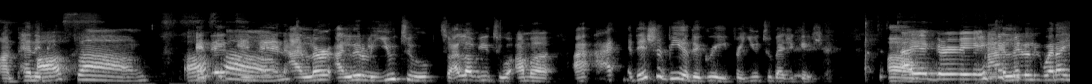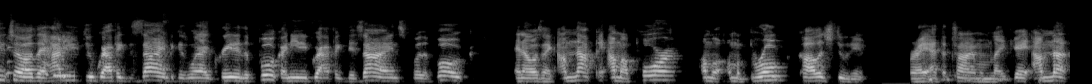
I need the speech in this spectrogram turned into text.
on pen and. Awesome. Awesome. And then, and then I learned. I literally YouTube. So I love YouTube. I'm a. I, I there should be a degree for YouTube education. Um, I agree. I literally went on YouTube. I was like, "How do you do graphic design?" Because when I created the book, I needed graphic designs for the book, and I was like, "I'm not. I'm a poor. I'm a. I'm a broke college student." Right at the time, I'm like, "Hey, I'm not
